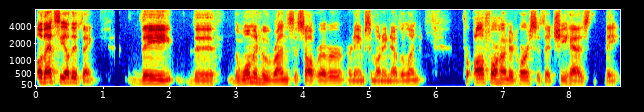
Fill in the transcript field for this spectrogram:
oh, that's the other thing. They the the woman who runs the Salt River, her name's Simone Netherlands. for all 400 horses that she has, they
